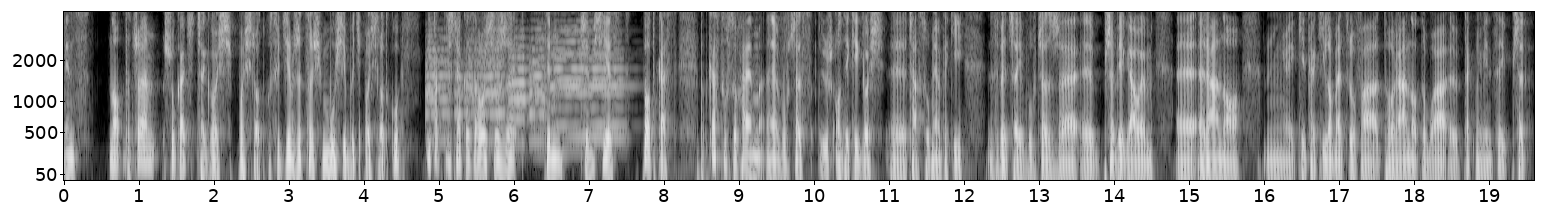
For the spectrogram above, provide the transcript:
Więc no, zacząłem szukać czegoś po środku. Stwierdziłem, że coś musi być po środku i faktycznie okazało się, że tym czymś jest podcast. Podcastów słuchałem e, wówczas już od jakiegoś e, czasu. Miałem taki zwyczaj wówczas, że e, przebiegałem rano mm, kilka kilometrów, a to rano to była tak mniej więcej przed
